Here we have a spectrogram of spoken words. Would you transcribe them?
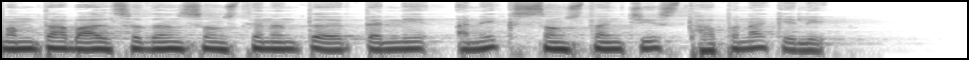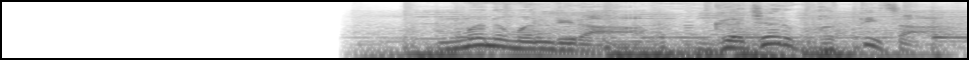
ममता बाल सदन संस्थेनंतर त्यांनी अनेक संस्थांची स्थापना केली. मन मंदिरा गजर भक्तीचा.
